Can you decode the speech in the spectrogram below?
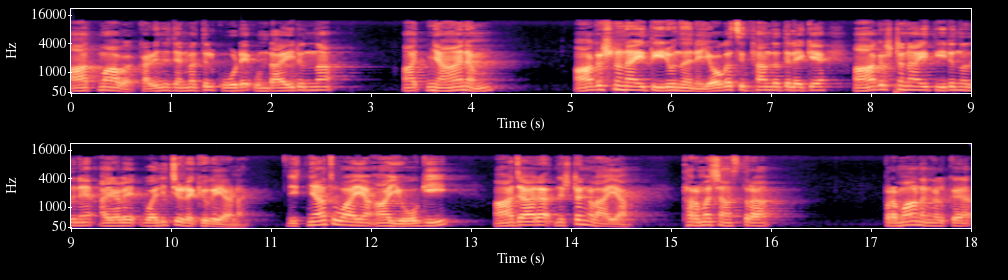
ആത്മാവ് കഴിഞ്ഞ ജന്മത്തിൽ കൂടെ ഉണ്ടായിരുന്ന ആ ജ്ഞാനം ആകൃഷ്ടനായി തീരുന്നതിന് യോഗ സിദ്ധാന്തത്തിലേക്ക് ആകൃഷ്ടനായി തീരുന്നതിന് അയാളെ വലിച്ചിഴയ്ക്കുകയാണ്. ജിജ്ഞാസുവായ ആ യോഗി ആചാരനിഷ്ഠങ്ങളായ ധർമ്മശാസ്ത്ര പ്രമാണങ്ങൾക്ക്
